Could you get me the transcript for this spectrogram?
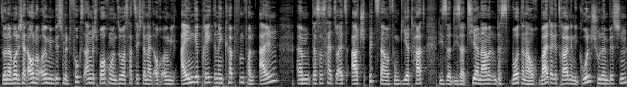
so, und dann wurde ich halt auch noch irgendwie ein bisschen mit Fuchs angesprochen und sowas hat sich dann halt auch irgendwie eingeprägt in den Köpfen von allen ähm, dass das halt so als Art Spitzname fungiert hat, dieser, dieser Tiername. Und das wurde dann auch weitergetragen in die Grundschule ein bisschen,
